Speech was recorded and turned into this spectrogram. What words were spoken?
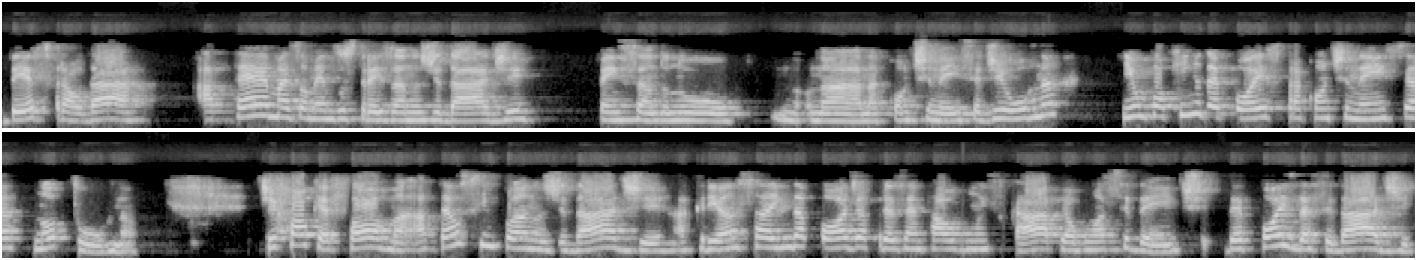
desfraudar até mais ou menos os três anos de idade, pensando no, na, na continência diurna, e um pouquinho depois para a continência noturna. De qualquer forma, até os cinco anos de idade, a criança ainda pode apresentar algum escape, algum acidente. Depois dessa idade,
